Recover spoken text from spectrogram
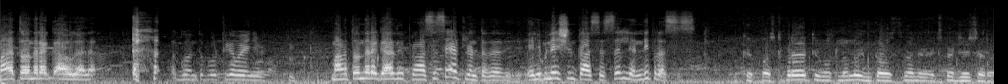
మన తొందర కావు కదా. గొంతు పోయింది చూడు. మన తొందర కాదు ప్రాసెస్ ఎట్లుంటుంది అది. ఎలిమినేషన్ ప్రాసెస్ లెంది ప్రాసెస్ ఓకే ఫస్ట్ ప్రయారిటీ ఓట్లలో ఇంత వస్తుందని ఎక్స్పెక్ట్ చేశారా?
